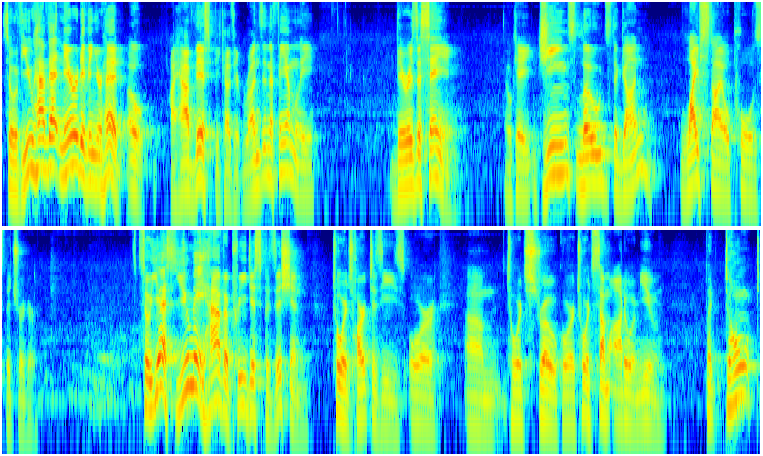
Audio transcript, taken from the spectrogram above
So if you have that narrative in your head, oh, I have this because it runs in the family, there is a saying, okay, genes loads the gun, lifestyle pulls the trigger. So, yes, you may have a predisposition towards heart disease or um, towards stroke or towards some autoimmune, but don't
